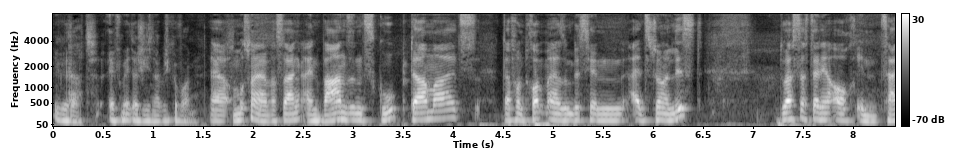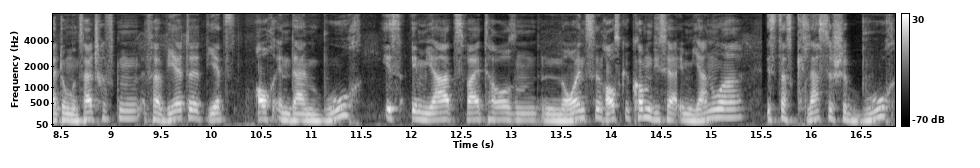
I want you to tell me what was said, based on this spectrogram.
wie gesagt, Elfmeterschießen habe ich gewonnen. Ja, muss man einfach sagen, ein Wahnsinns-Scoop damals. Davon träumt man ja so ein bisschen als Journalist. Du hast das dann ja auch in Zeitungen und Zeitschriften verwertet, jetzt auch in deinem Buch ist im Jahr 2019 rausgekommen, dieses Jahr im Januar. Ist das klassische Buch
